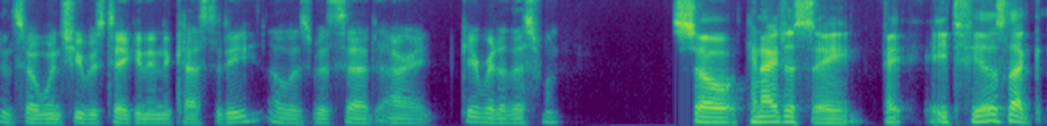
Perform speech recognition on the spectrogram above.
And so when she was taken into custody, Elizabeth said, All right, get rid of this one. So can I just say, it, feels like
